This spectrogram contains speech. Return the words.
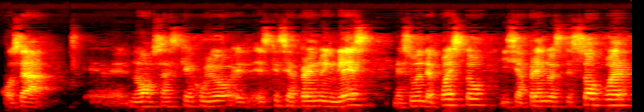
O sea, eh, no, ¿sabes qué, Julio? Es que si aprendo inglés, me suben de puesto, y si aprendo este software,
